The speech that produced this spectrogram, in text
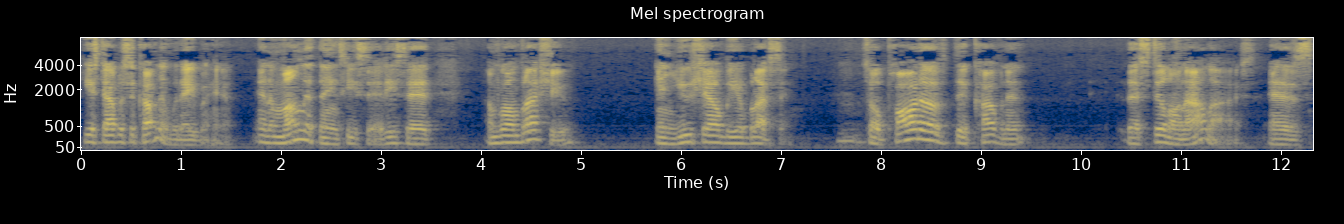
he established a covenant with Abraham. And among the things he said, he said, I'm going to bless you, and you shall be a blessing. Mm-hmm. So part of the covenant that's still on our lives as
